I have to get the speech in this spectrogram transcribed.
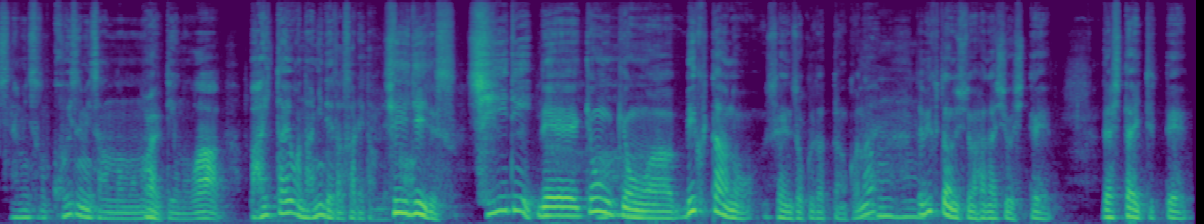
ちなみにその小泉さんのものっていうのは、媒体は何で出されたんですか？CD です。CD? で、キョンキョンはビクターの専属だったのかな？んでビクターの人の話をして出したいって言って、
